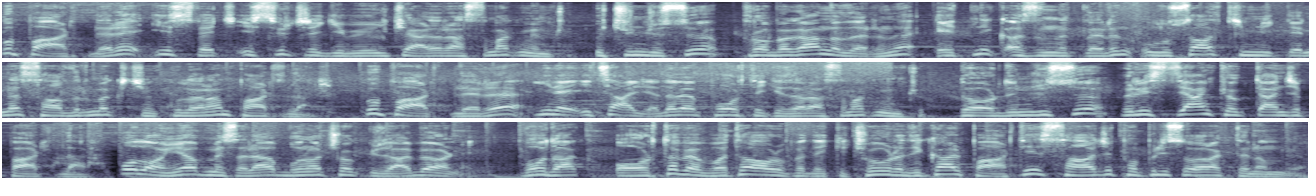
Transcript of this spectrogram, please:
Bu partilere İsveç, İsviçre gibi ülkelerde rastlamak mümkün. Üçüncüsü propagandalarını etnik azınlıkların ulusal kimliklerine saldırmak için kullanan partiler. Bu partilere yine İtalya'da ve Portekiz'de rastlamak mümkün. Dördüncüsü Hristiyan köktenci partiler. Polonya mesela buna çok güzel bir örnek. Vodak, Orta ve Batı Avrupa'daki çoğu radikal partiyi sağcı popülist olarak tanımlıyor.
